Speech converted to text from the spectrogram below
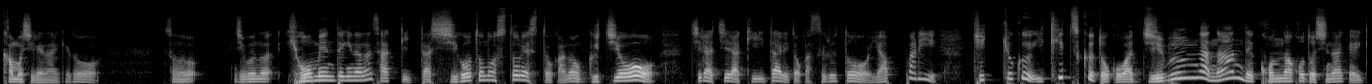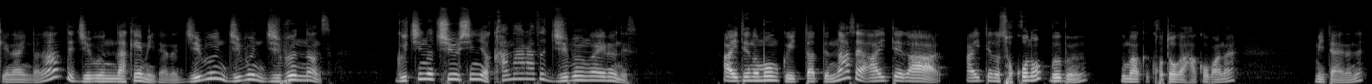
かもしれないけどその自分の表面的なねさっき言った仕事のストレスとかの愚痴をチラチラ聞いたりとかするとやっぱり結局行き着くとこは自分が何でこんなことしなきゃいけないんだなんで自分だけみたいな自分自分自分なんです愚痴の中心には必ず自分がいるんです。相手の文句言ったってなぜ相手が相手の底の部分うまくことが運ばない？みたいなね。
